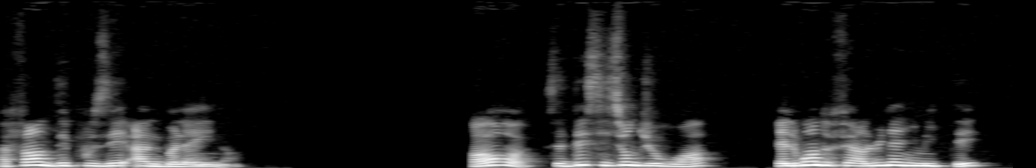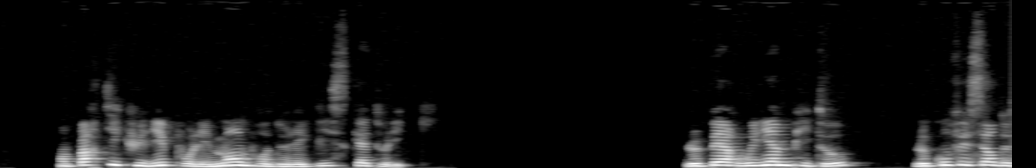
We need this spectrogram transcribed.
afin d'épouser Anne Boleyn. Or, cette décision du roi est loin de faire l'unanimité en particulier pour les membres de l'Église catholique. Le père William Pitot, le confesseur de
